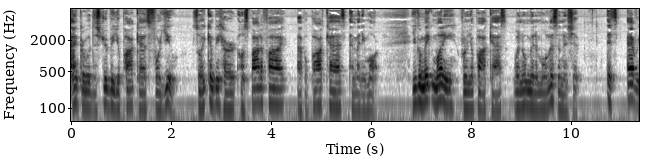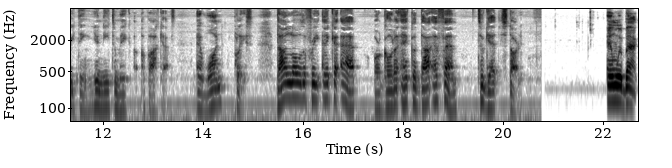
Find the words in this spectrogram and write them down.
Anchor will distribute your podcast for you so it can be heard on Spotify, Apple Podcasts, and many more. You can make money from your podcast with no minimal listenership. It's everything you need to make a podcast in one place. Download the free Anchor app or go to anchor.fm to get started. And we're back.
